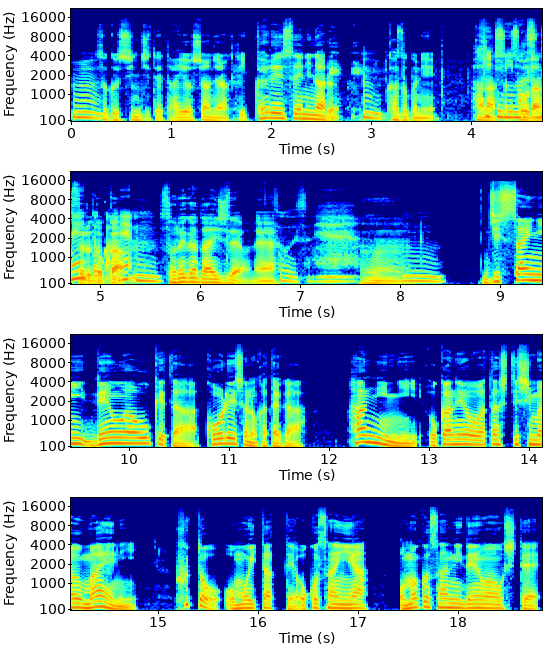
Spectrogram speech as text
うん。すぐ信じて対応しちゃうんじゃなくて一回冷静になる。うん。家族に聞い話す相てみますね談するとか。ね。うん。それが大事だよね。そうですね。う、うん。ん実際に電話を受けた高齢者の方が犯人にお金を渡してしまう前にふと思い立ってお子さんやお孫さんに電話をして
